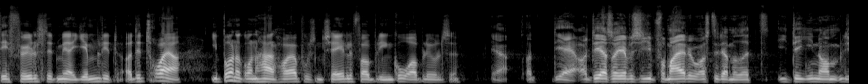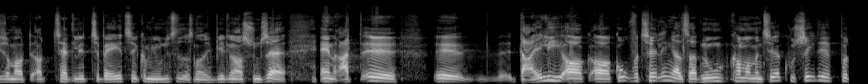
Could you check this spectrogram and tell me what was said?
det føles lidt mere hjemligt. Og det tror jeg i bund og grund har et højere potentiale for at blive en god oplevelse. Ja, og, ja, og det altså, jeg vil sige, for mig er det jo også det der med, at ideen om ligesom at, at tage det lidt tilbage til community og sådan noget, jeg virkelig også synes er, er en ret øh, øh, dejlig og, og god fortælling. Altså, at nu kommer man til at kunne se det på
